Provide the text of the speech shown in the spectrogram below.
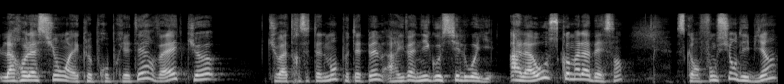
la relation avec le propriétaire va être que tu vas très certainement peut-être même arriver à négocier le loyer à la hausse comme à la baisse. Hein. Parce qu'en fonction des biens,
